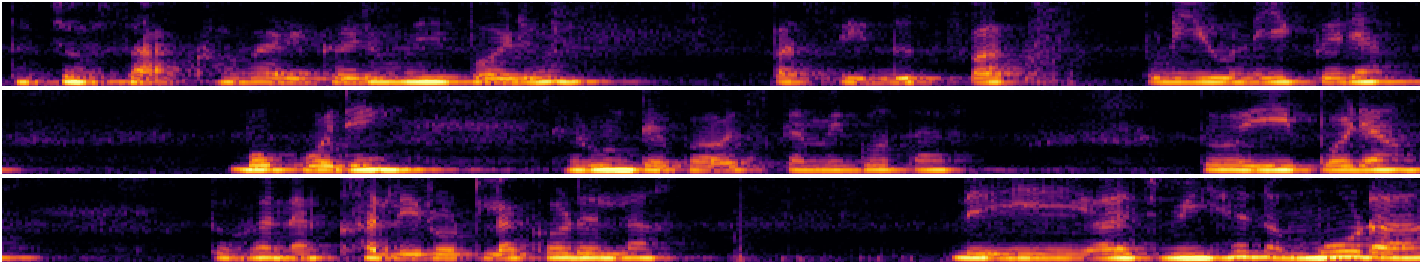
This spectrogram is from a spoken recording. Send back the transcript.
તો જો શાક ખવારી કર્યું એ પડ્યું. પછી દૂધ પાક પૂડ્યું ને એ કર્યા. બપોરે રૂંઢે ભાવસ કામી ગોતાર તો એ પડ્યા. તો હે ને ખાલી રોટલા કઢેલા ને આજ મેં હે ને મોડા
